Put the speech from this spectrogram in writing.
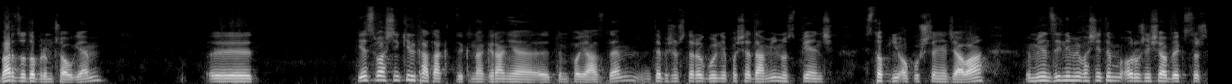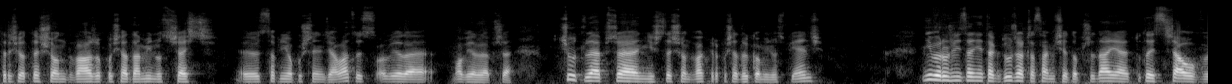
bardzo dobrym czołgiem. Jest właśnie kilka taktyk na granie tym pojazdem. T-54 ogólnie posiada minus 5 stopni opuszczenia działa. Między innymi właśnie tym różni się obiekt 140 od T-2, że posiada minus 6 y, stopni opuszczenia działa, co jest o wiele, o wiele lepsze. Ciut lepsze niż T-2, które posiada tylko minus 5. Niby różnica nie tak duża, czasami się to przydaje. Tutaj strzał w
